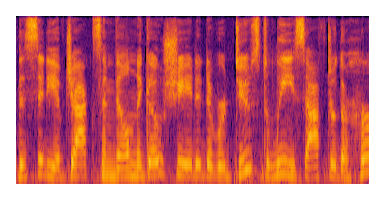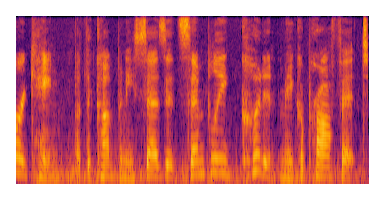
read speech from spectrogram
The city of Jacksonville negotiated a reduced lease after the hurricane, but the company says it simply couldn't make a profit.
